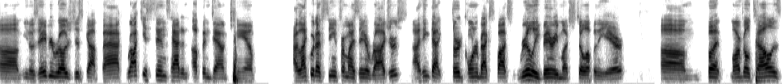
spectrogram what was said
um, you know Xavier Rhodes just got back. Rocky Ya-Sin's had an up and down camp. I like what I've seen from Isaiah Rodgers. I think that third cornerback spot's really very much still up in the air. Um, but Marvell Tell has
